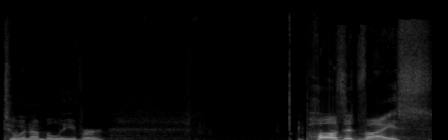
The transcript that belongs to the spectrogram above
to an unbeliever. Paul's advice,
